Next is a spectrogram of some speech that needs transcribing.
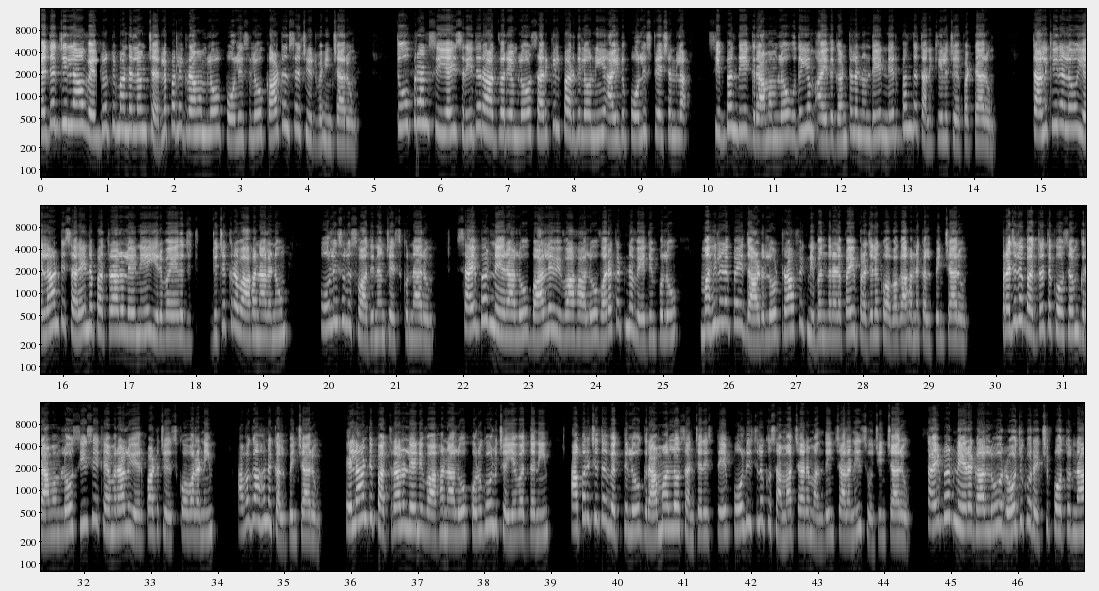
మెదక్ జిల్లా వెల్దుర్తి మండలం చెర్లపల్లి గ్రామంలో పోలీసులు కాటన్ సెర్చ్ నిర్వహించారు. తూప్రాన్ సిఐ శ్రీధర్ ఆధ్వర్యంలో సర్కిల్ పరిధిలోని ఐదు పోలీస్ స్టేషన్ల సిబ్బంది గ్రామంలో ఉదయం ఐదు గంటల నుండి నిర్బంధ తనిఖీలు చేపట్టారు. తనిఖీలలో ఎలాంటి సరైన పత్రాలు లేని ఇరవై ఐదు ద్విచక్ర వాహనాలను పోలీసులు స్వాధీనం చేసుకున్నారు. సైబర్ నేరాలు బాల్య వివాహాలు వరకట్న వేధింపులు మహిళలపై దాడులు ట్రాఫిక్ నిబంధనలపై ప్రజలకు అవగాహన కల్పించారు. ప్రజల భద్రత కోసం గ్రామంలో సీసీ కెమెరాలు ఏర్పాటు చేసుకోవాలని అవగాహన కల్పించారు. ఎలాంటి పత్రాలు లేని వాహనాలు కొనుగోలు చేయవద్దని అపరిచిత వ్యక్తులు గ్రామాల్లో సంచరిస్తే పోలీసులకు సమాచారం అందించాలని సూచించారు. సైబర్ నేరగాళ్ళు రోజుకు రెచ్చిపోతున్న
